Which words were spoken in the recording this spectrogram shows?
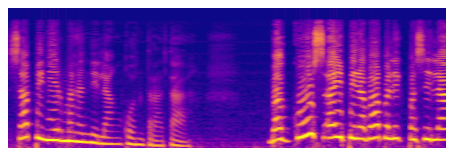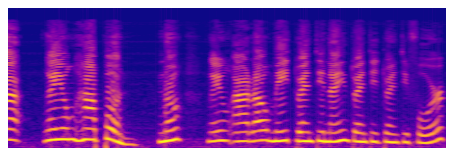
sa pinirmahan nilang kontrata. Bagkus ay pinababalik pa sila ngayong hapon, no? Ngayong araw, May 29, 2024,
